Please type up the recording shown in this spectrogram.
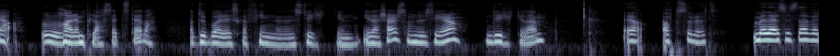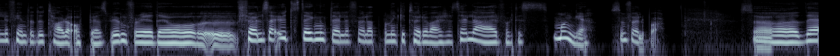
ja, Mm. har en plass et sted, da. At du bare skal finne den styrken i deg sjøl, som du sier, da. Dyrke den. Ja, absolutt. Men jeg syns det er veldig fint at du tar det opp, Jasmin, fordi det å øh, føle seg utestengt eller føle at man ikke tør å være seg selv, er faktisk mange som føler på. Så det,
